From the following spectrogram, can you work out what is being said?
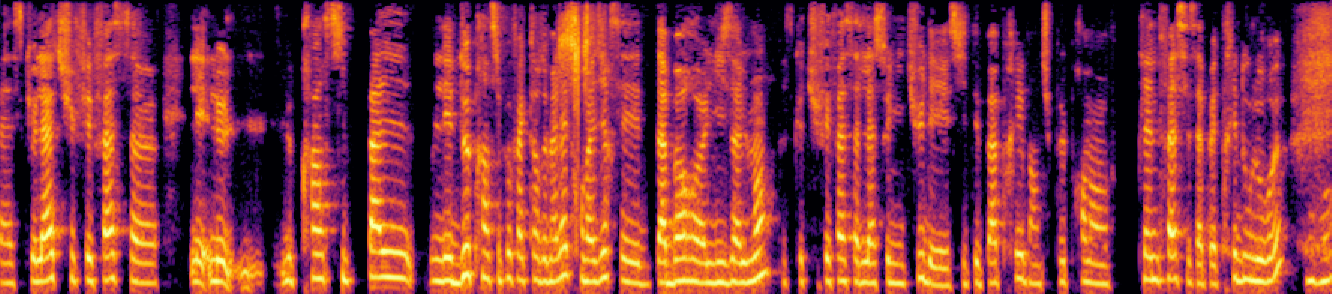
parce que là, tu fais face. Euh, les, le, le, principal, les deux principaux facteurs de mal-être, on va dire, c'est d'abord euh, l'isolement parce que tu fais face à de la solitude et si t'es pas prêt, ben tu peux le prendre en pleine face et ça peut être très douloureux. Mhm.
